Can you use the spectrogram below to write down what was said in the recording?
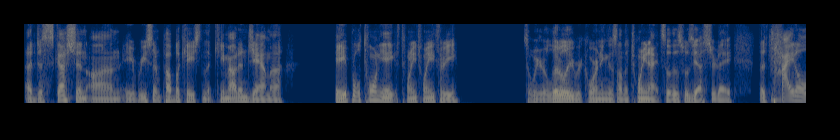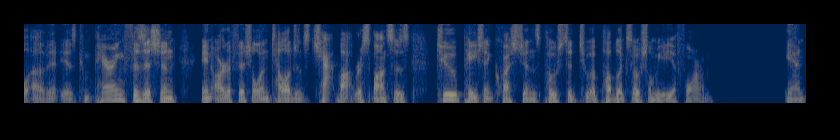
a discussion on a recent publication that came out in jama april 28th 2023 so we were literally recording this on the 29th so this was yesterday. The title of it is comparing physician in artificial intelligence chatbot responses to patient questions posted to a public social media forum. And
